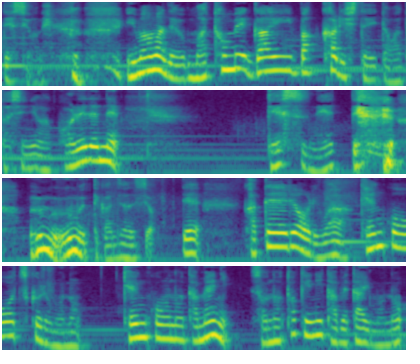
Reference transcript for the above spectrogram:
ですよね。今までまとめ買いばっかりしていた私にはこれでねですねって うむうむって感じなんですよ。で家庭料理は健康を作るもの。健康のためにその時に食べたいもの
